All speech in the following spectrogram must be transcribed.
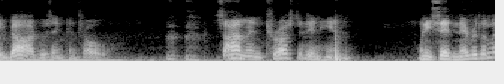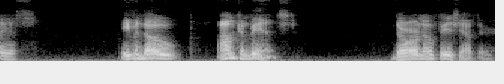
But God was in control. Simon trusted in him when he said, Nevertheless, even though I'm convinced there are no fish out there,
